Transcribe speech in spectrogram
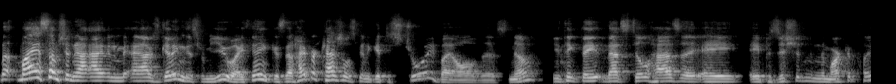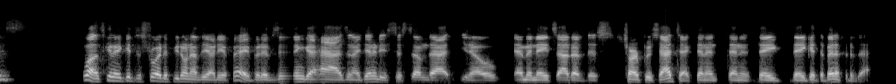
But my assumption, I, and I was getting this from you, I think, is that hyper casual is going to get destroyed by all of this. No, you think they that still has a a, a position in the marketplace? Well, it's going to get destroyed if you don't have the IDFA. But if Zynga has an identity system that you know emanates out of this Chartboost ad tech, then it, then it, they they get the benefit of that.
